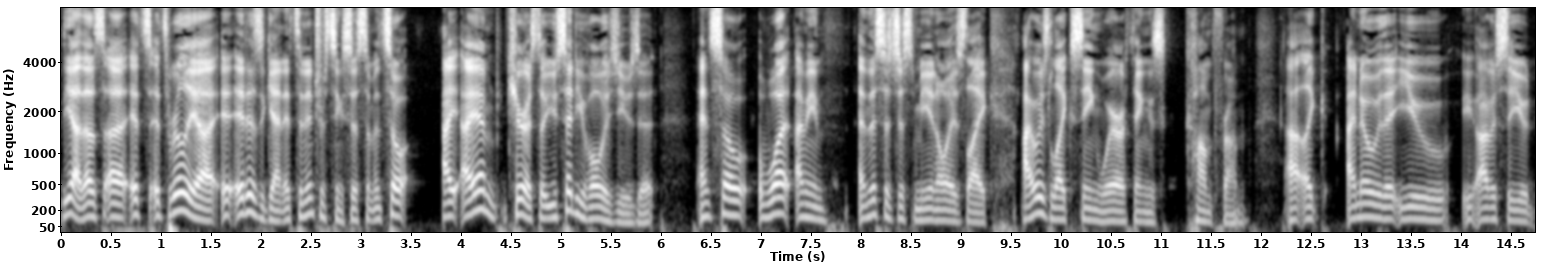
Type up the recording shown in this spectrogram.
yeah, that's uh, it's it's really uh, it, it is again, it's an interesting system, and so I I am curious. So you said you've always used it, and so what I mean, and this is just me and always like I always like seeing where things come from. Uh, like I know that you, you obviously you've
